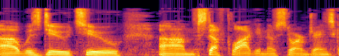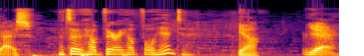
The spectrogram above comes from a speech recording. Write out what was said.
uh, was due to um, stuff clogging those storm drains, guys. That's a help, very helpful hint. Yeah. Yeah,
